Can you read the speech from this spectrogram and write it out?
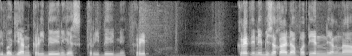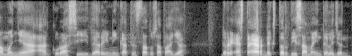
Di bagian crit ini guys, crit ini, crit. Crit ini bisa kalian dapetin yang namanya akurasi dari ningkatin status apa aja. Dari STR, Dexterity, sama Intelligent.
